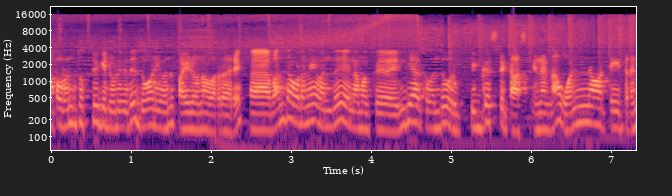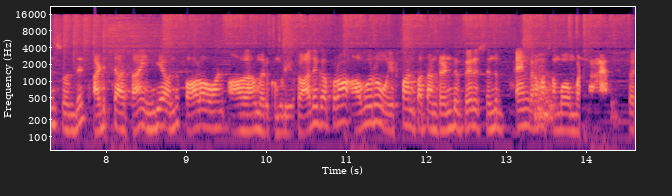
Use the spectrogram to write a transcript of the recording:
அப்போ வந்து ஃபிஃப்த் விக்கெட் விழுகுது தோனி வந்து ஃபைவ் டவுனா வர்றாரு. வந்த உடனே வந்து நமக்கு இந்தியாவுக்கு வந்து ஒரு பிக்கஸ்ட் டாஸ்க் என்னன்னா ஒன் நாட் எயிட் ரன்ஸ் வந்து அடித்தா தான் இந்தியா வந்து ஃபாலோ ஆன் ஆகாம இருக்க முடியும். அதுக்கப்புறம் அவரும் இர்ஃபான் பத்தான் ரெண்டு பேரும் சேர்ந்து பயங்கரமா சம்பவம் பண்ணாங்க. ஸோ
